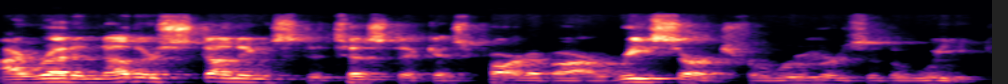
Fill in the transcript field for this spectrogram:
I read another stunning statistic as part of our research for Rumors of the Week.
